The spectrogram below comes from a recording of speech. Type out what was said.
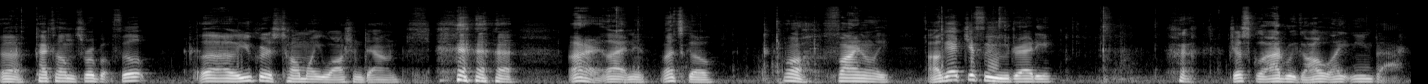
Uh, can I tell him the story about Philip? Uh, you could just tell him while you wash him down. Alright, Lightning, let's go. Oh, finally. I'll get your food ready. just glad we got Lightning back.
